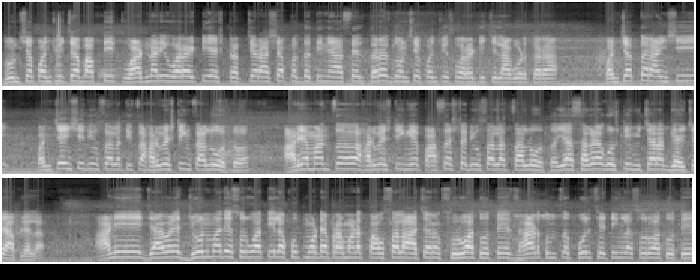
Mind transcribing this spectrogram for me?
दोनशे पंचवीसच्या बाबतीत वाढणारी व्हरायटी आहे स्ट्रक्चर अशा पद्धतीने असेल तरच दोनशे पंचवीस व्हरायटीची लागवड करा. पंच्याहत्तर ऐंशी पंच्याऐंशी दिवसाला तिचं हार्वेस्टिंग चालू होतं. आर्यमानचं हार्वेस्टिंग हे पासष्ट दिवसाला चालू होतं. या सगळ्या गोष्टी विचारात घ्यायच्या आपल्याला. आणि ज्यावेळेस जूनमध्ये सुरुवातीला खूप मोठ्या प्रमाणात पावसाला अचानक सुरुवात होते झाड तुमचं फुल सेटिंगला सुरुवात होते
